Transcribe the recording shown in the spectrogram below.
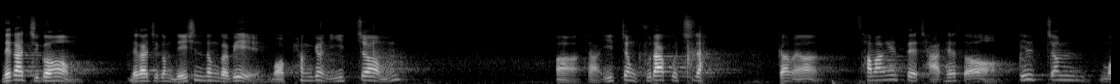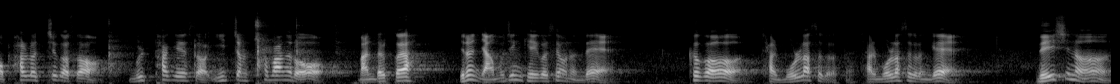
내가 지금 내가 지금 내신 등급이 뭐 평균 2. 아, 자, 2.9라고 치자. 그러면 3학년 때 잘해서 1.8로 찍어서 물타기해서 2점 초반으로 만들 거야. 이런 야무진 계획을 세우는데 그거 잘 몰라서 그렇다. 잘 몰라서 그런 게 내신은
